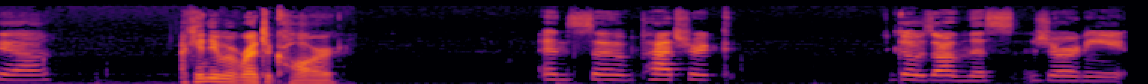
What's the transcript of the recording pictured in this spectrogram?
Yeah. I can't even rent a car. And so Patrick goes on this journey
